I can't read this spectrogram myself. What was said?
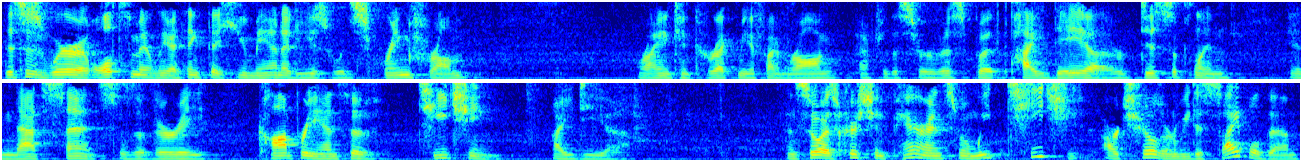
this is where ultimately I think the humanities would spring from. Ryan can correct me if I'm wrong after the service, but paideia or discipline in that sense is a very comprehensive teaching idea. And so, as Christian parents, when we teach our children, we disciple them,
